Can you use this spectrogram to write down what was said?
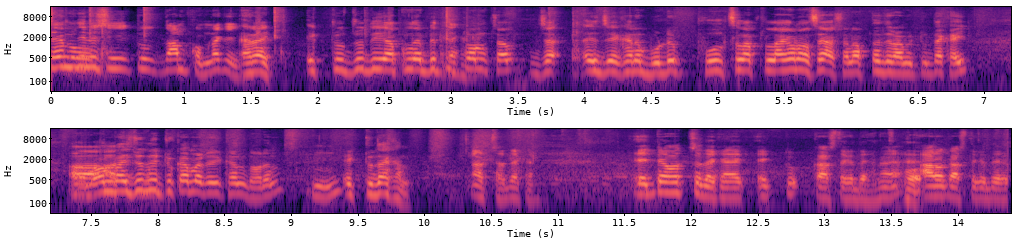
সেম জিনিসই একটু দাম কম নাকি? রাইট একটু যদি আপনার ব্যতিক্রম চান এই যে এখানে বোর্ডে ফুল স্ল্যাব লাগানো আছে আসেন আপনাদের আমি একটু দেখাই। মন ভাই যদি একটু ক্যামেরা এখানে ধরেন একটু দেখান। আচ্ছা দেখেন। এটা হচ্ছে দেখেন একটু কাছ থেকে দেখেন হ্যাঁ আরও কাছ থেকে দেখেন।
